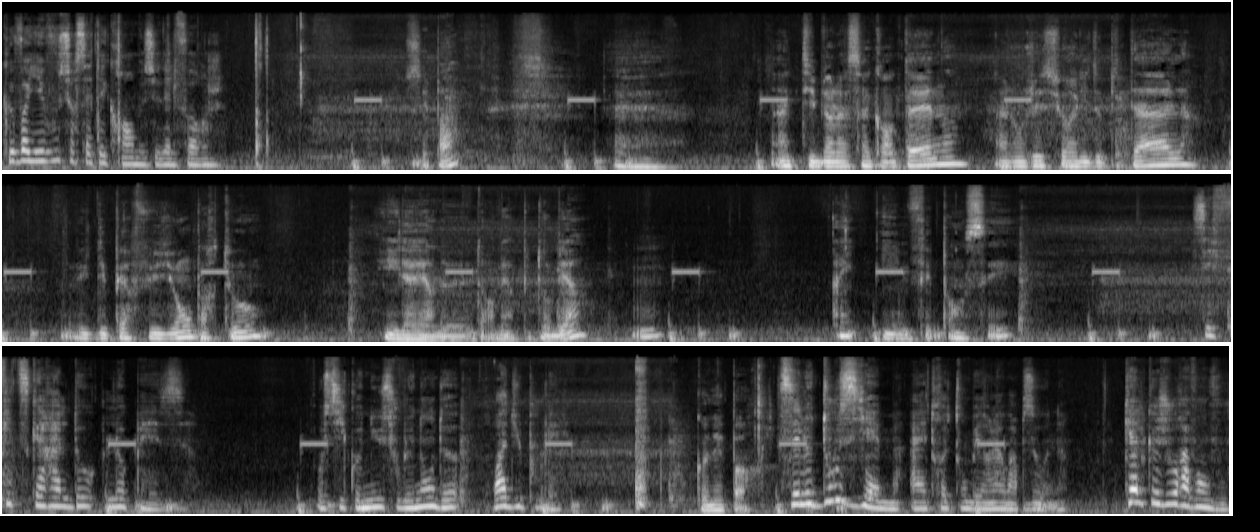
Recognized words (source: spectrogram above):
Que voyez-vous sur cet écran, Monsieur Delforge? Je sais pas. Euh, un type dans la cinquantaine, allongé sur un lit d'hôpital, avec des perfusions partout. Il a l'air de dormir plutôt bien. Hmm. Il- il me fait penser. C'est Fitzcarraldo Lopez, aussi connu sous le nom de Roi du Poulet. Connais pas. C'est le douzième à être tombé dans la Warp Zone, quelques jours avant vous.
